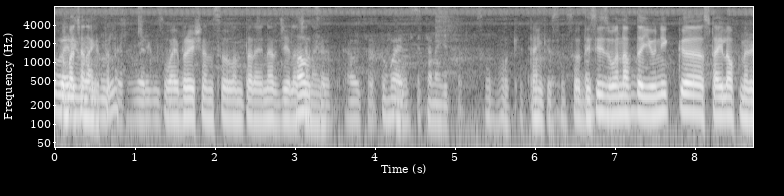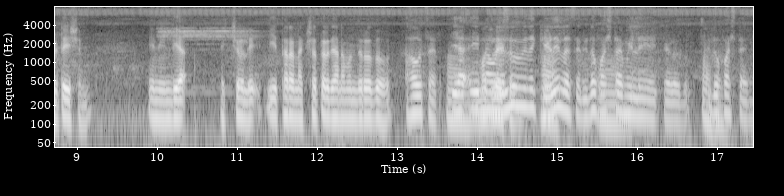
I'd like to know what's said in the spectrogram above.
ತುಂಬ ಚೆನ್ನಾಗಿತ್ತಲ್ಲ? ವೆರಿ ಗುಡ್ ವೈಬ್ರೇಷನ್ಸ್ ಒಂಥರ ಎನರ್ಜಿ ಎಲ್ಲ ಹೌದು ಸರ್ ಹೌದು ಸರ್. ತುಂಬ ಚೆನ್ನಾಗಿತ್ತು sir. Okay thank you sir so this is one of the unique style of meditation in India actually ಈ ತರ ನಕ್ಷತ್ರ ಧ್ಯಾನ ಬಂದಿರೋದು ಹೌದು ಸರ್. ನಾವು ಎಲ್ಲೂ ಇದು ಕೇಳಿಲ್ಲ ಸರ್. ಇದು ಫಸ್ಟ್ ಟೈಮ್ ಇಲ್ಲಿ ಕೇಳೋದು. ಇದು first time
